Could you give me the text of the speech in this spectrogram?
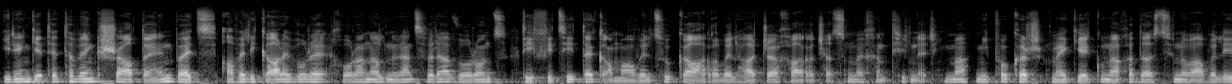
իրենք եթե թվենք շատ են, բայց ավելի կարևոր է խորանալ նրանց վրա, որոնց դեֆիցիտը կամ ավելցուկը առավել հաճախ առաջացնում է խնդիրներ։ Հիմա մի փոքր 1-2 նախադասությունով ավելի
